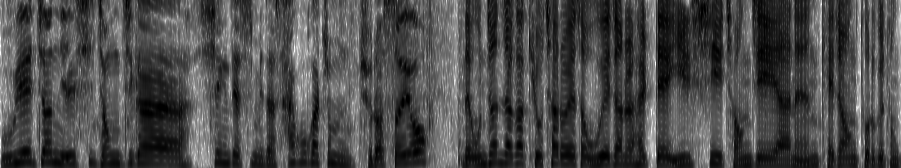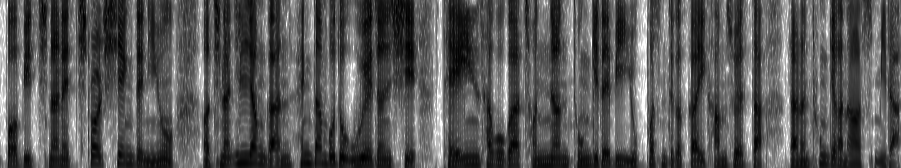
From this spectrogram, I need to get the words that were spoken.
우회전 일시 정지가 시행됐습니다. 사고가 좀 줄었어요? 네, 운전자가 교차로에서 우회전을 할 때 일시 정지해야 하는 개정 도로교통법이 지난해 7월 시행된 이후 어, 지난 1년간 횡단보도 우회전 시 대인 사고가 전년 동기 대비 6% 가까이 감소했다라는 통계가 나왔습니다.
